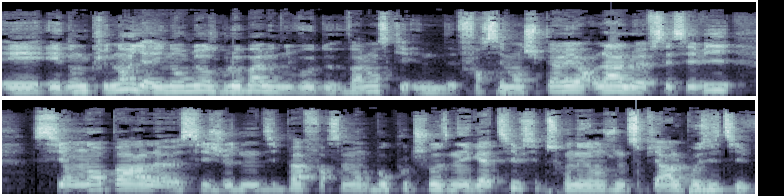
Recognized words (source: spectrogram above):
et, et, donc non, il y a une ambiance globale au niveau de Valence qui est forcément supérieure. Là, le FC Séville si on en parle, si je ne dis pas forcément beaucoup de choses négatives, c'est parce qu'on est dans une spirale positive.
